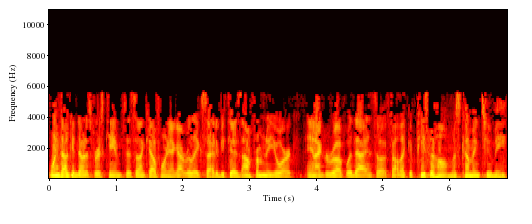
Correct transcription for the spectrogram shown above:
when Dunkin' Donuts first came to Southern California, I got really excited because I'm from New York and I grew up with that, and so it felt like a piece of home was coming to me.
